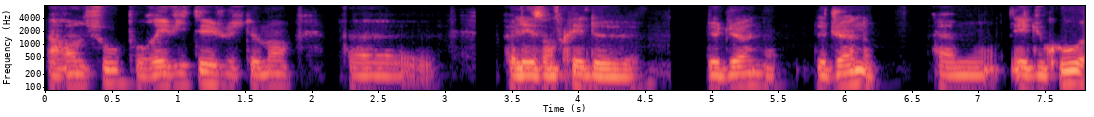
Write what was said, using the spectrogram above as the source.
par en dessous pour éviter justement euh, les entrées de, John. De. Euh, et du coup,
